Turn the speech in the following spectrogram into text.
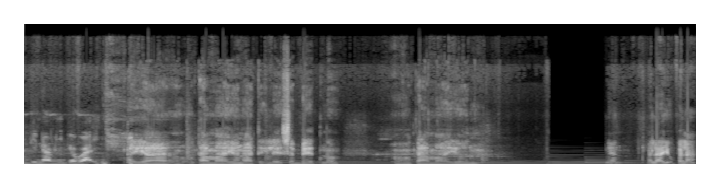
Hindi namin gawain. Kaya, oo, tama yun, Ate Elizabeth, no? Oo, tama yun. Yan, malayo pala.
